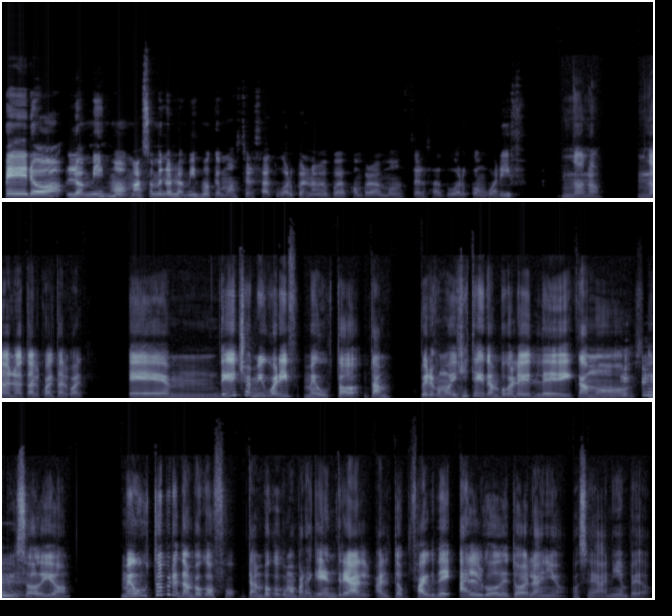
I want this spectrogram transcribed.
pero lo mismo, más o menos lo mismo que Monsters at Work, pero no me puedes comprar Monsters at Work con Warif. No, no. No, no, tal cual, tal cual. Em, de hecho, a mí What If me gustó. tam- pero como dijiste que tampoco le, le dedicamos episodio. Me gustó, pero tampoco, tampoco como para que entre al, al top 5 de algo de todo el año. O sea, ni en pedo.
